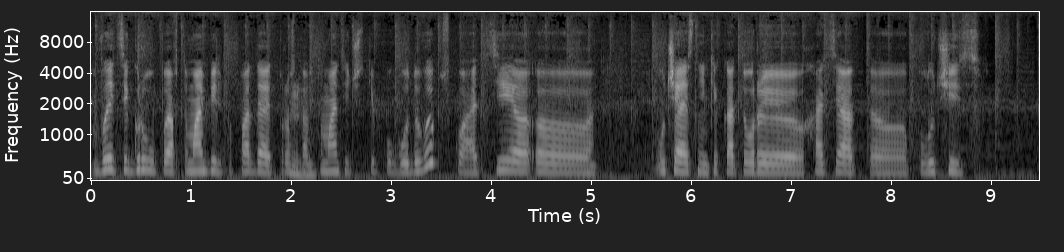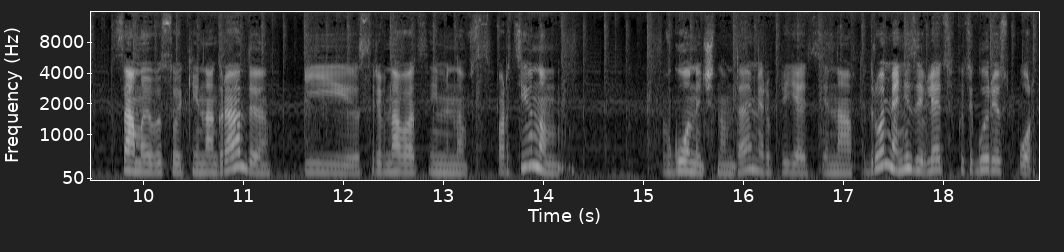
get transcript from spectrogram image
В эти группы автомобиль попадает просто Мгм. автоматически по году выпуску, а те э, участники, которые хотят э, получить самые высокие награды и соревноваться именно в спортивном, в гоночном да, мероприятии на автодроме, они заявляются в категорию спорт.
